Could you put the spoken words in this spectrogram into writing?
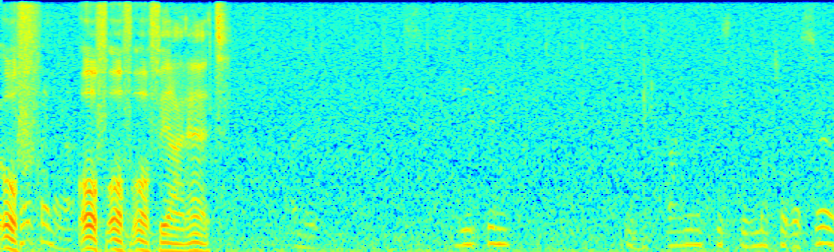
Of of of of yani evet. Hani Sleep'in sahnenin kuş bulma çabası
